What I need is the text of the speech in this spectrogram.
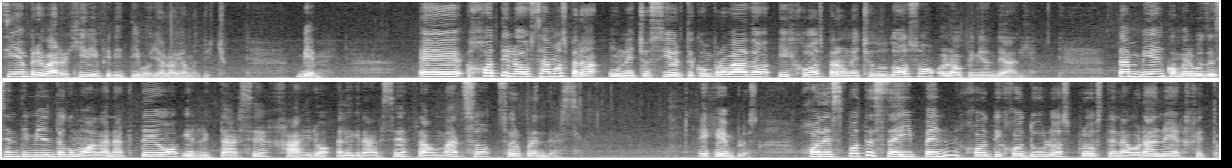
siempre va a regir infinitivo, ya lo habíamos dicho. Bien. Eh, Joti lo usamos para un hecho cierto y comprobado y Jos para un hecho dudoso o la opinión de alguien. También con verbos de sentimiento como aganacteo, irritarse, jairo, alegrarse, zaumatzo, sorprenderse. Ejemplos. Jodespotes seipen, joti jodulos, prostenagoran ergeto.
